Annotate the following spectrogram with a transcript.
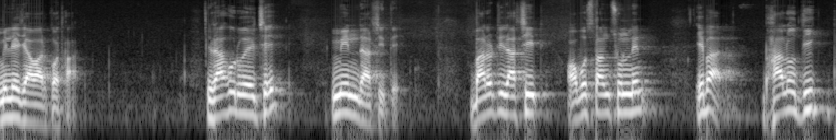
মিলে যাওয়ার কথা। রাহু রয়েছে মীন রাশিতে। বারোটি রাশির অবস্থান শুনলেন। এবার ভালো দিক,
